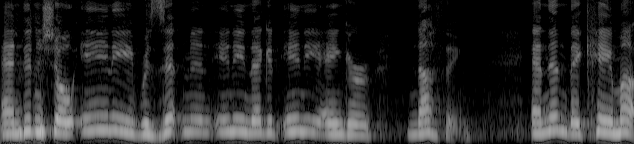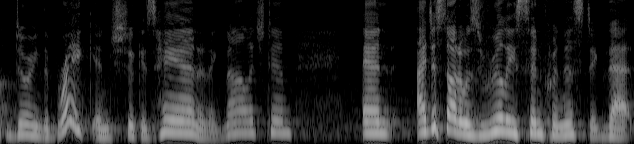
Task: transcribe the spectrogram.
and didn't show any resentment, any negative, any anger, nothing. And then they came up during the break and shook his hand and acknowledged him. And I just thought it was really synchronistic that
